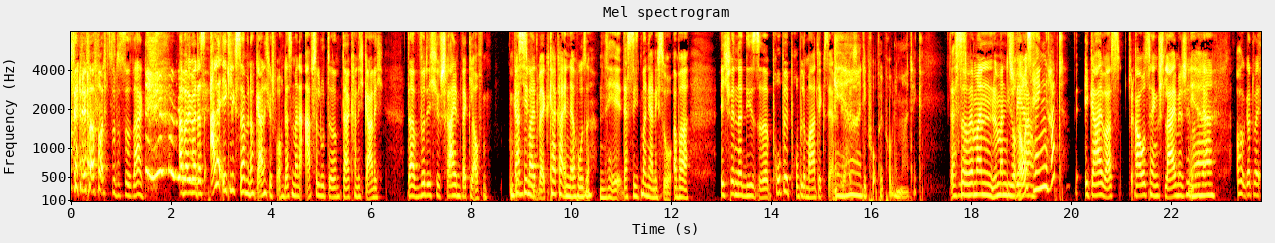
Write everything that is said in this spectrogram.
Stell dir mal vor, dass du das so sagst. Aber über das Allerekligste haben wir noch gar nicht gesprochen. Das ist meine absolute, da kann ich gar nicht. Da würde ich schreiend weglaufen. Ein Ganz weit weg. Kaka in der Hose. Nee, das sieht man ja nicht so. Aber Ich finde diese Popelproblematik sehr schwierig. Ja, die Popelproblematik. Das So, wenn man, wenn man die so Schwer. raushängen hat. egal was, raushängen, schleimig hin und Ja. her. Oh Gott, weil,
